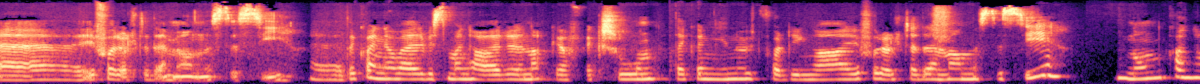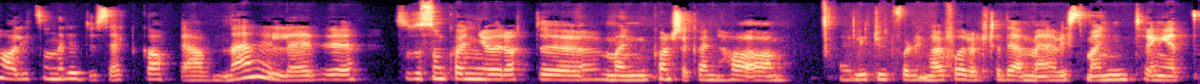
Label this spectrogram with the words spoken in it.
eh, i forhold til det med anestesi. Eh, det kan jo være hvis man har nakkeaffeksjon. Det kan gi noen utfordringer i forhold til det med anestesi. Noen kan ha litt sånn redusert gapeevne, eller eh, så, som kan gjøre at uh, man kanskje kan ha litt utfordringer i forhold til det med hvis man trenger et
